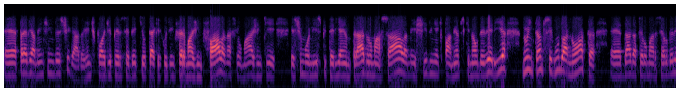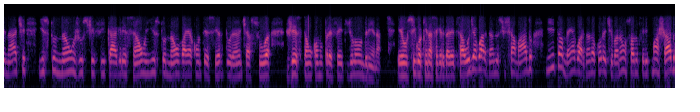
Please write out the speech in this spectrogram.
é, previamente investigado. A gente pode perceber que o técnico de enfermagem fala na filmagem que este munícipe teria entrado numa sala, mexido em equipamentos que não deveria. No entanto, segundo a nota é, dada pelo Marcelo Bellinati, isto não justifica a agressão e isto não vai acontecer durante a sua gestão como prefeito de Londrina. Eu sigo aqui na Secretaria de Saúde aguardando este chamado e também aguardando a coletiva, não só do Felipe Machado,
